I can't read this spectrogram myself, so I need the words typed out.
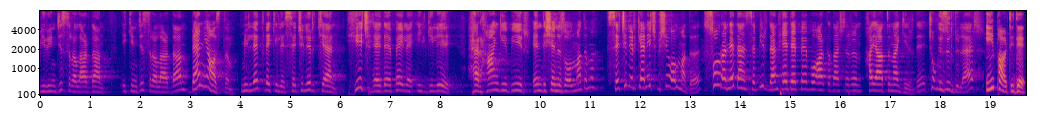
birinci sıralardan, ikinci sıralardan ben yazdım. Milletvekili seçilirken hiç HDP ile ilgili herhangi bir endişeniz olmadı mı? Seçilirken hiçbir şey olmadı. Sonra nedense birden HDP bu arkadaşların hayatına girdi. Çok üzüldüler. İyi Parti'de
